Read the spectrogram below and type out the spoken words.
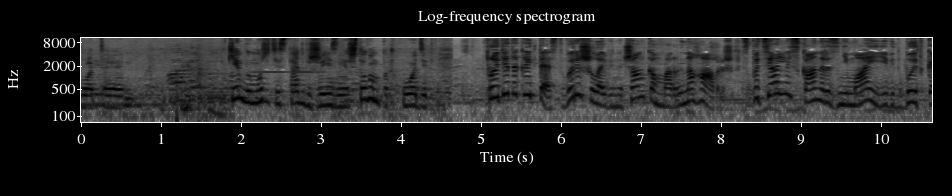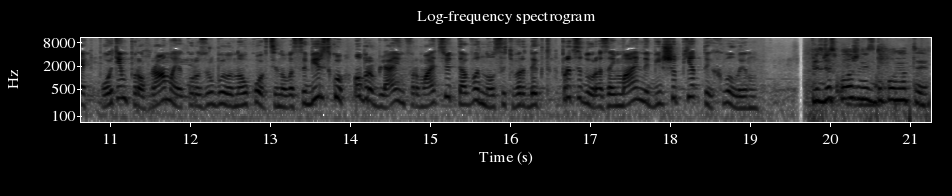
вот, э, кем вы можете стать в жизни, что вам подходит. Пройти такий тест вирішила й вінничанка Марина Гавриш. Спеціальний сканер знімає її відбитки. Потім програма, яку розробили науковці Новосибірську, обробляє інформацію та виносить вердикт. Процедура займає не більше п'яти хвилин. Предрозположеність до повноти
